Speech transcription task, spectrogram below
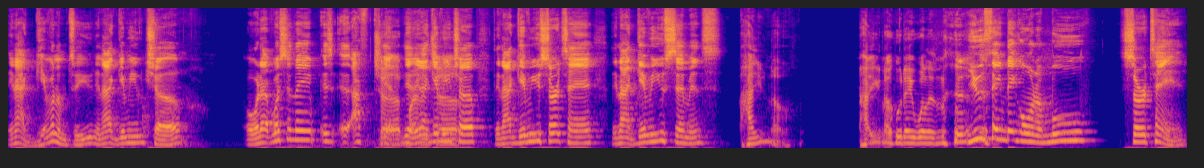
they're not giving them to you. They're not giving you Chubb or whatever. What's the name? Is uh, I, Chubb, Yeah, yeah, they're not giving you Chubb. Chubb. They're not giving you Surtain. They're not giving you Simmons. How you know? How you know who they willing? You think they're going to move Surtain?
